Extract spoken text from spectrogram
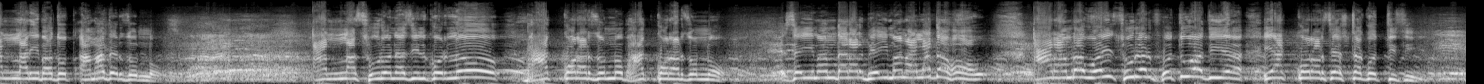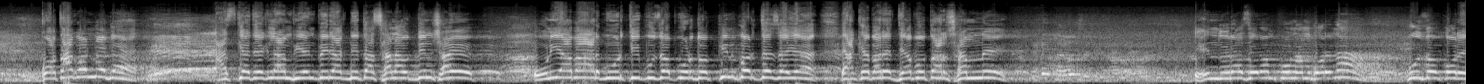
আল্লাহর ইবাদত আমাদের জন্য। আল্লাহ সুর নাজিল করল, ভাগ করার জন্য, ভাগ করার জন্য। যে ইমানদার আর বেঈমান আলাদা হও, আর আমরা ওই সুরের ফতুয়া দিয়ে এক করার চেষ্টা করতেছি। কথা কর না গা। আজকে দেখলাম বিএনপির এক নেতা সালাউদ্দিন সাহেব, উনি আবার মূর্তি পুজো প্রদক্ষিণ করতে যাইয়া একেবারে দেবতার সামনে। হিন্দুরা যেরকম প্রণাম করে না, পুজো করে,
